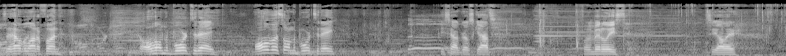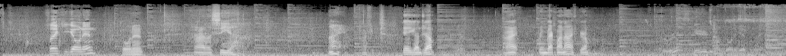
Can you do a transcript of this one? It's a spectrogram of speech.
it's a hell of a lot of fun. All on the board today. All on the board today. All of us on the board today. Peace out, Girl Scouts from the Middle East. See y'all later. Flick, you going in? Going in. All right, let's see ya. All right, perfect. Yeah, you gonna jump? Yeah. All right, bring back my knife, girl. That's what I'm going to get tonight.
